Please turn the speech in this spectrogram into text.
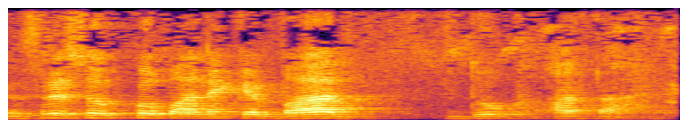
दूसरे सुख को पाने के बाद दुख आता है।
